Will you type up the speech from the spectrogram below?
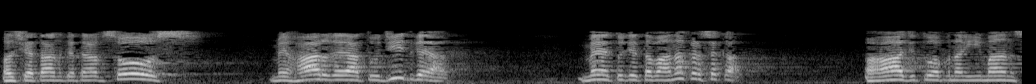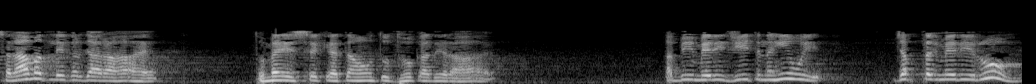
اور شیطان کہتا ہے، افسوس، میں ہار گیا، تو جیت گیا، میں تجھے تباہ نہ کر سکا۔ آج تو اپنا ایمان سلامت لے کر جا رہا ہے، تو میں اس سے کہتا ہوں تو دھوکہ دے رہا ہے۔ ابھی میری جیت نہیں ہوئی، جب تک میری روح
